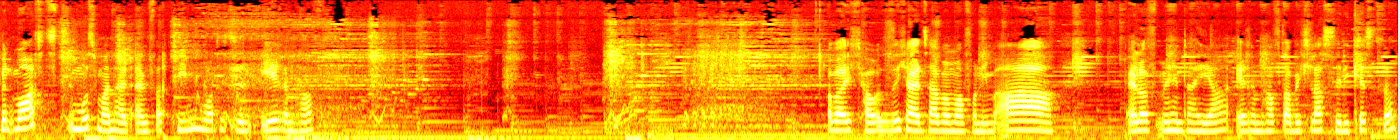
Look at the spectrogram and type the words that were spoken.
mit Mortis muss man halt einfach Team. Mortis sind ehrenhaft. Aber ich hau sicherheitshalber mal von ihm. Ah, er läuft mir hinterher. Ehrenhaft, aber ich lasse die Kiste.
